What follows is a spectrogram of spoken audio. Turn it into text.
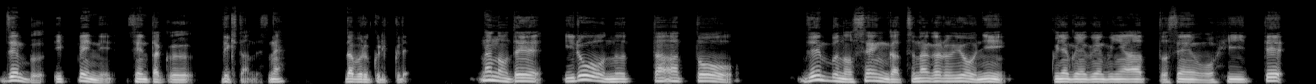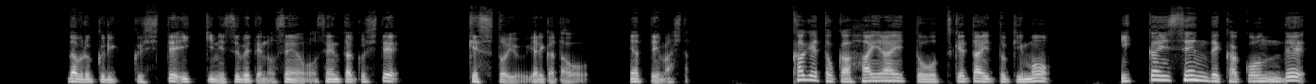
全部いっぺんに選択できたんですね。ダブルクリックで。なので、色を塗った後、全部の線が繋がるように、ぐにゃぐにゃぐにゃぐにゃっと線を引いて、ダブルクリックして一気にすべての線を選択して消すというやり方をやっていました。影とかハイライトをつけたいときも、一回線で囲んで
